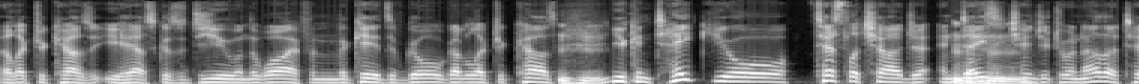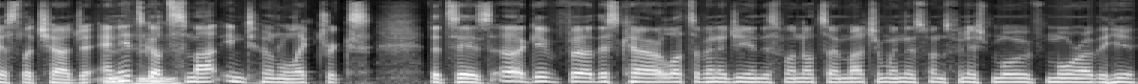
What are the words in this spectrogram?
electric cars at your house because it's you and the wife and the kids have all got electric cars. Mm-hmm. You can take your Tesla charger and mm-hmm. daisy change it to another Tesla charger, and it's got mm-hmm. smart internal electrics that says, oh, give uh, this car lots of energy and this one not so much, and when this one's finished, move more over here.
